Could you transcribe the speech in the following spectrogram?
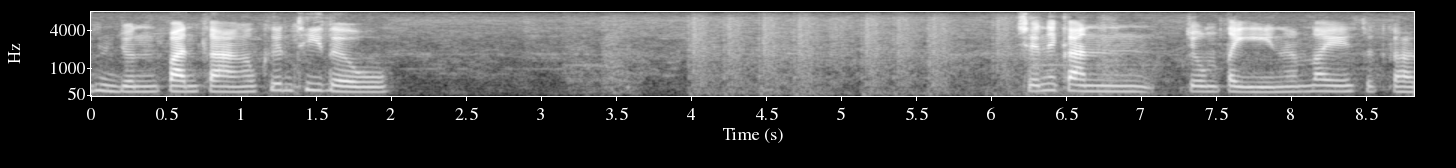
เป็นหุ่นยนต์ปานกลางครับเคลื่อนที่เร็ว ใช้ในการโจมตีนะครับไล่จัดการ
